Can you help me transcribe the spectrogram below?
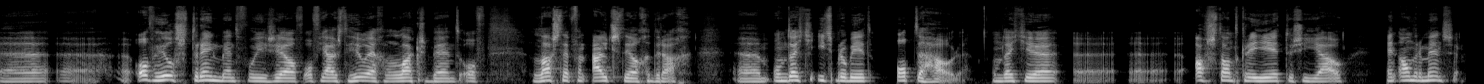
uh, uh, of heel streng bent voor jezelf, of juist heel erg laks bent, of last hebt van uitstelgedrag. Omdat je iets probeert op te houden. Omdat je uh, afstand creëert tussen jou en andere mensen.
